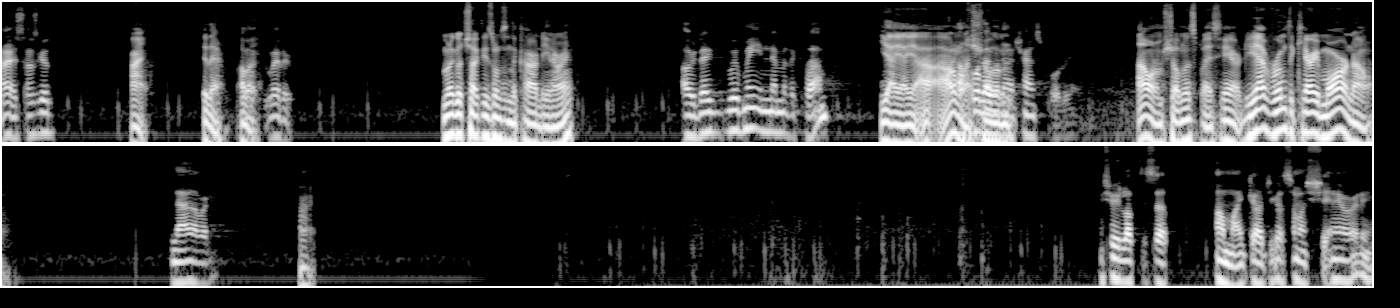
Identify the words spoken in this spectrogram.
All right, sounds good. All right. See you there. Bye bye. Later. I'm gonna go check these ones in the car, Dean. All right? Oh, they, we're meeting them at the club. Yeah, yeah, yeah. I, I don't want to thought they show were them. going to transport it. I don't want to show them this place here. Do you have room to carry more or no? No, not ready. Make sure you lock this up. Oh my god, you got so much shit in here already.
